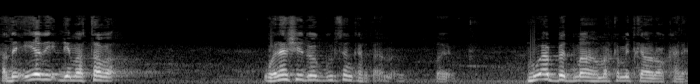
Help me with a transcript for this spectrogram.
Hadday iyadii dhimataba walaasheed waa guursan kartaa. Mu'abad maaha marka midkan oo kale.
